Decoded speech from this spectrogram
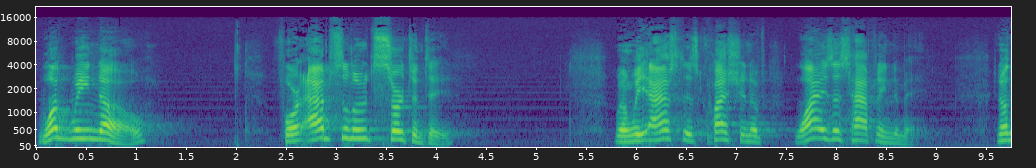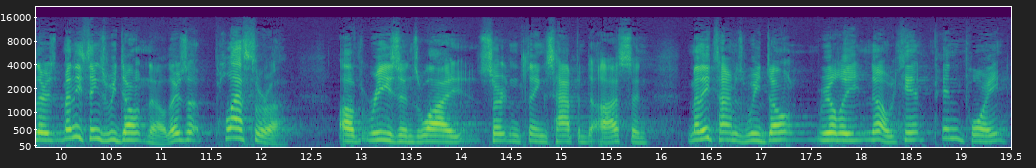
What we know for absolute certainty when we ask this question of why is this happening to me? You know, there's many things we don't know. There's a plethora of reasons why certain things happen to us, and many times we don't really know. We can't pinpoint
